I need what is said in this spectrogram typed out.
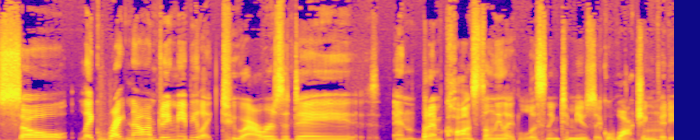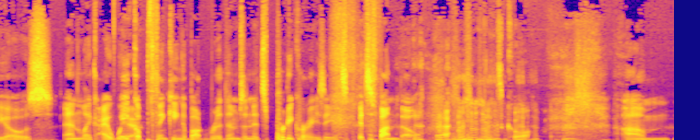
So, like right now, I'm doing maybe like two hours a day, and but I'm constantly like listening to music, watching videos, and like I wake Yeah. up thinking about rhythms, and it's pretty crazy. It's it's fun though. That's cool. um,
